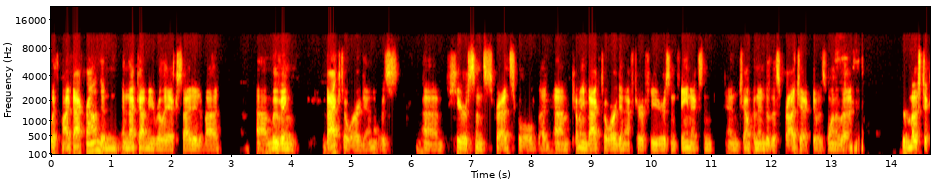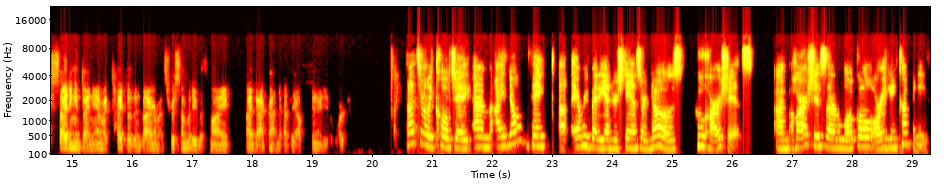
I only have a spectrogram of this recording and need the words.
with my background, and and that got me really excited about uh, moving back to Oregon. I was um, here since grad school, but um, coming back to Oregon after a few years in Phoenix and and jumping into this project, it was one of the the most exciting and dynamic type of environments for somebody with my my background to have the opportunity to work. That's really cool, Jay. Um, I don't think uh, everybody understands or knows who Harsch is. Um, Harsch is a local Oregon company. Is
